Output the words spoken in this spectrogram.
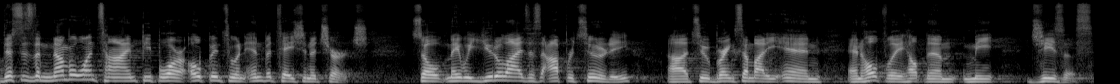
this is the number one time people are open to an invitation to church. So may we utilize this opportunity uh, to bring somebody in and hopefully help them meet Jesus.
